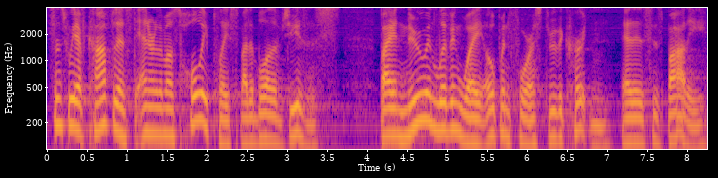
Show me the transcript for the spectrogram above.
since we have confidence to enter the most holy place by the blood of Jesus, by a new and living way opened for us through the curtain that is his body,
